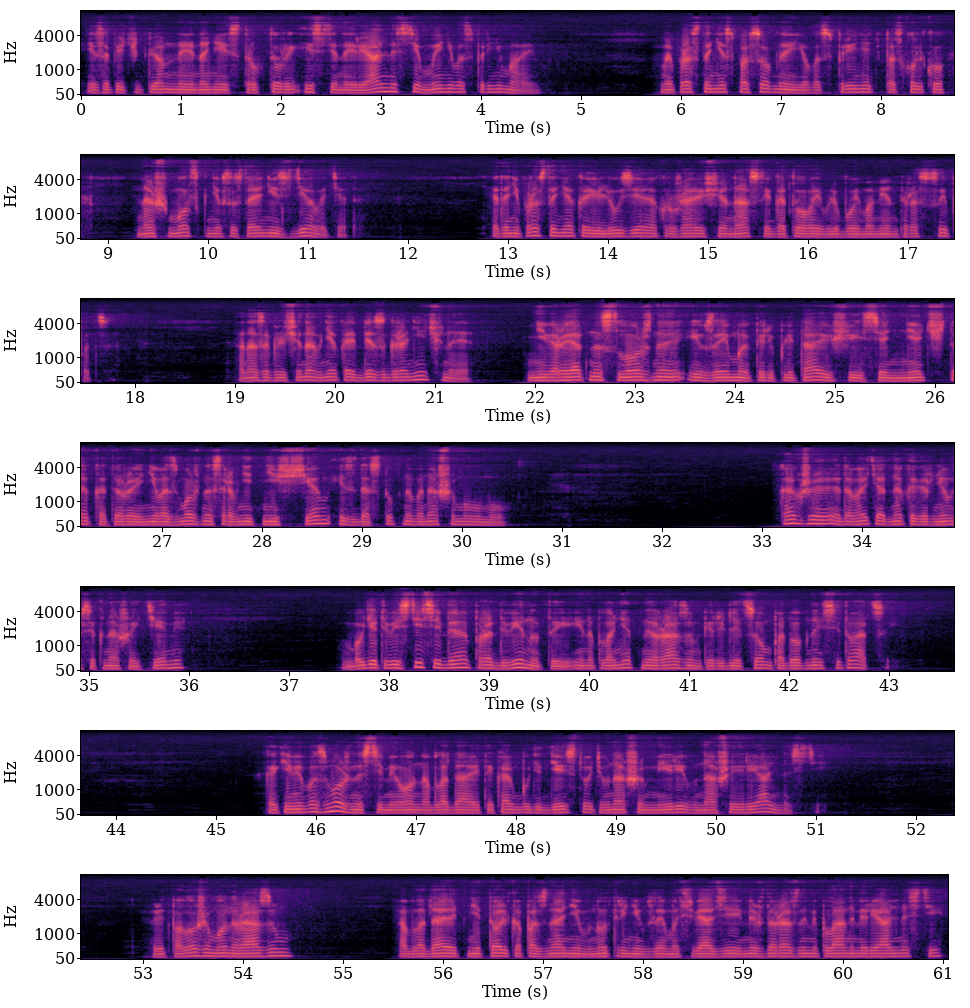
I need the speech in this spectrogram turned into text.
и запечатленные на ней структуры истинной реальности мы не воспринимаем. Мы просто не способны ее воспринять, поскольку наш мозг не в состоянии сделать это. Это не просто некая иллюзия, окружающая нас и готовая в любой момент рассыпаться. Она заключена в некое безграничное, невероятно сложное и взаимопереплетающееся нечто, которое невозможно сравнить ни с чем из доступного нашему уму. Как же, давайте, однако, вернемся к нашей теме, будет вести себя продвинутый инопланетный разум перед лицом подобной ситуации? Какими возможностями он обладает и как будет действовать в нашем мире, в нашей реальности? Предположим, он разум обладает не только познанием внутренних взаимосвязей между разными планами реальности,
